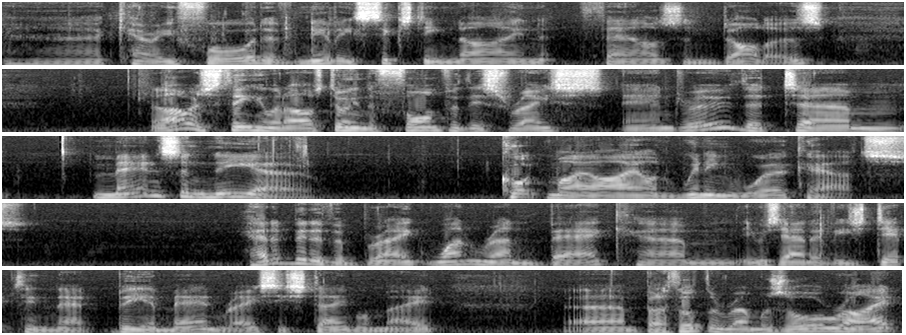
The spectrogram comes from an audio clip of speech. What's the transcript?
uh, carry forward of nearly $69,000. And I was thinking when I was doing the form for this race, Andrew, that um, Manzanillo caught my eye on winning workouts. Had a bit of a break, one run back. Um, he was out of his depth in that Be a Man race, his stablemate. Um, but I thought the run was all right.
